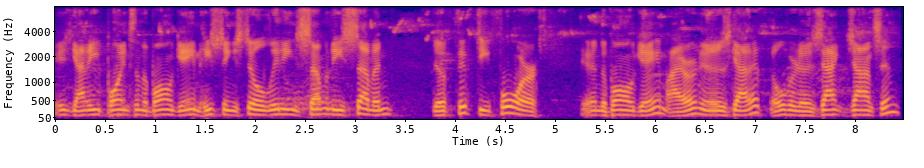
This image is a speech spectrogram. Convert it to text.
He's got eight points in the ball game. Hastings still leading 77 to 54 in the ball game. Ierna has got it over to Zach Johnson.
